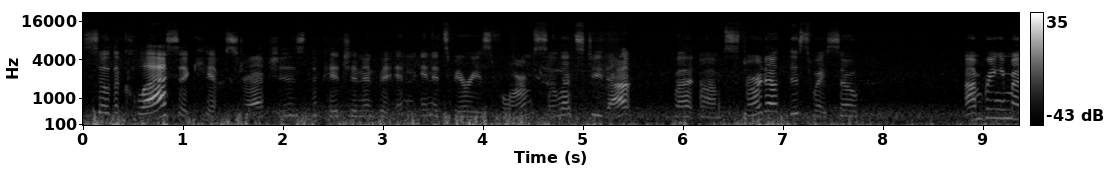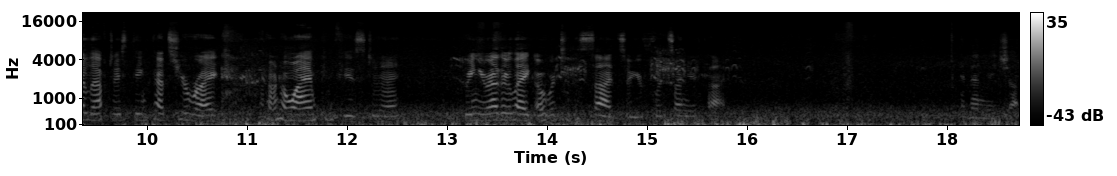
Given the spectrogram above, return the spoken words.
So the classic hip stretch is the pigeon in, in, in its various forms. So let's do that. But um, start out this way. So I'm bringing my left. I think that's your right. I don't know why I'm confused today. Bring your other leg over to the side so your foot's on your thigh. And then reach up.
